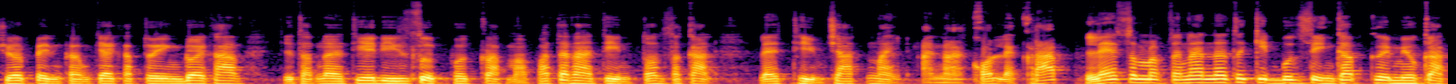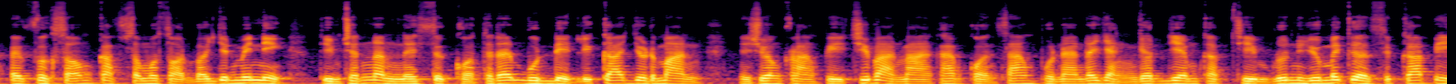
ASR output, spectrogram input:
ช่วยเป็นกำลังใจกับตัวเองด้วยครับจะทำหน้าที่ให้ดีที่สุดเพื่อกลับมาพัฒนาทีมต้นสกัด และทีมชาติในอนาคตแหละครับ และสำหรับทางด้านนักธุรกิจบุญสิงห์ครับเคยมีโอกาสไปฝึกซ้อมกับสโมสรบาเยิร์นมิวนิกทีมชั้นนำในศึกของทางด้านบุนเดสลิก้าเยอรมัน ในช่วงกลางปีที่ผ่านมาครับก่อนสร้างผลงานได้อย่างยอดเยี่ยมกับทีมรุ่นอายุไม่เกิน 19 ปี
